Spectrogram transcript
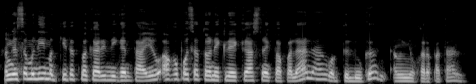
Hanggang sa muli magkita at magkarinigan tayo. Ako po sa Tony Claire Castro nagpapalalang, huwag tulugan ang inyong karapatan.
